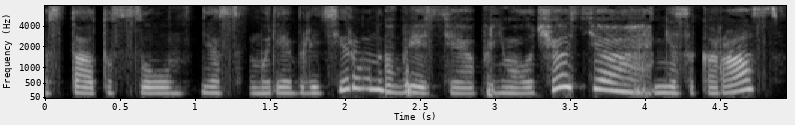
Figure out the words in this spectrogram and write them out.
статусу я самореабилитирована. В Бресте я принимала участие несколько раз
